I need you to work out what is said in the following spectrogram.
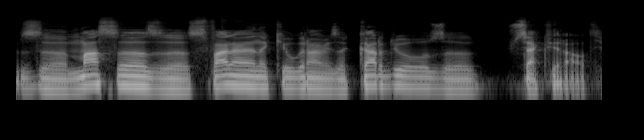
за маса, за сваляне на килограми, за кардио, за всякакви работи.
